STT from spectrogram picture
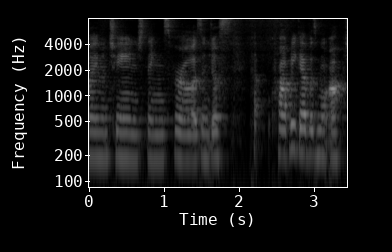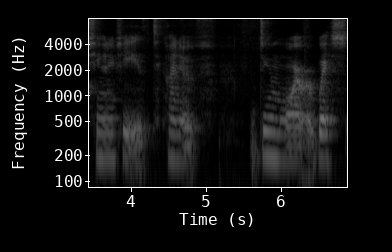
time and change things for us, and just probably gave us more opportunities to kind of do more with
